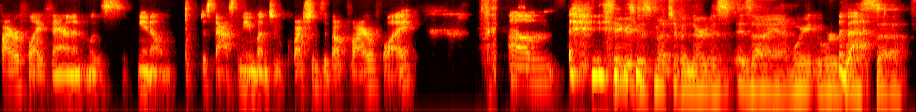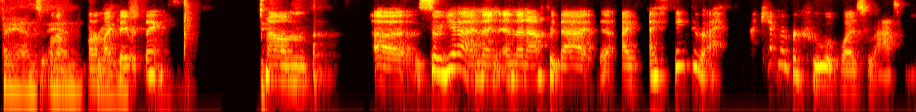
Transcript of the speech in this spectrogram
Firefly fan and was, you know, just asking me a bunch of questions about Firefly. Um, David's as much of a nerd as, as I am. We, we're both uh, fans one of, and one of my favorite things. Um, uh, so yeah, and then and then after that, I I think I, I can't remember who it was who asked me,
